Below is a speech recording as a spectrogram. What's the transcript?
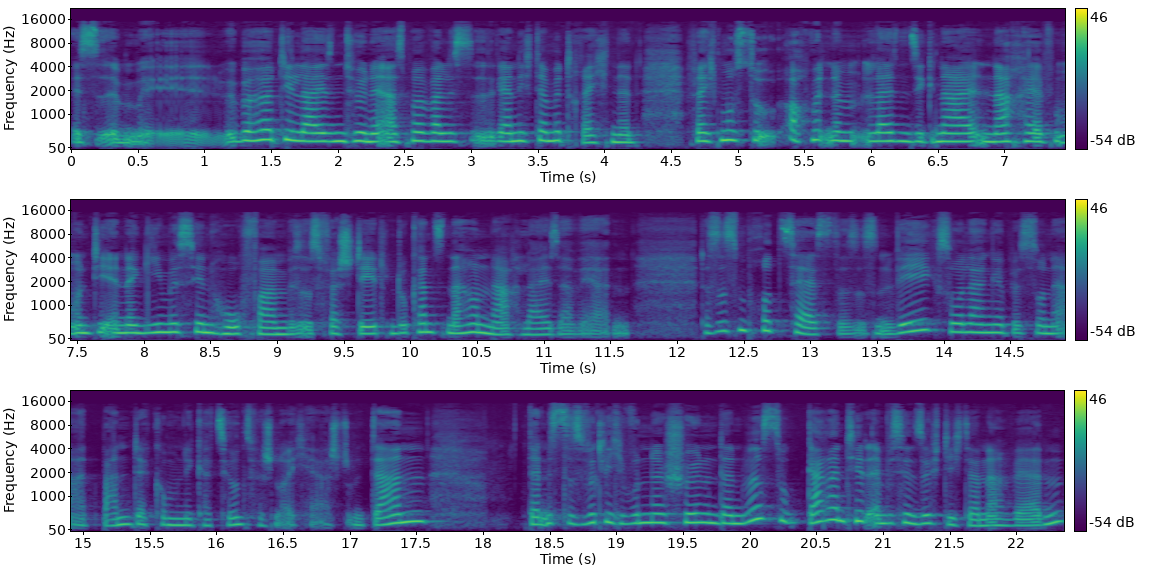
es ähm, überhört die leisen Töne erstmal, weil es gar nicht damit rechnet. Vielleicht musst du auch mit einem leisen Signal nachhelfen und die Energie ein bisschen hochfahren, bis es versteht und du kannst nach und nach leiser werden. Das ist ein Prozess, das ist ein Weg, so lange, bis so eine Art Band der Kommunikation zwischen euch herrscht. Und dann dann ist das wirklich wunderschön und dann wirst du garantiert ein bisschen süchtig danach werden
